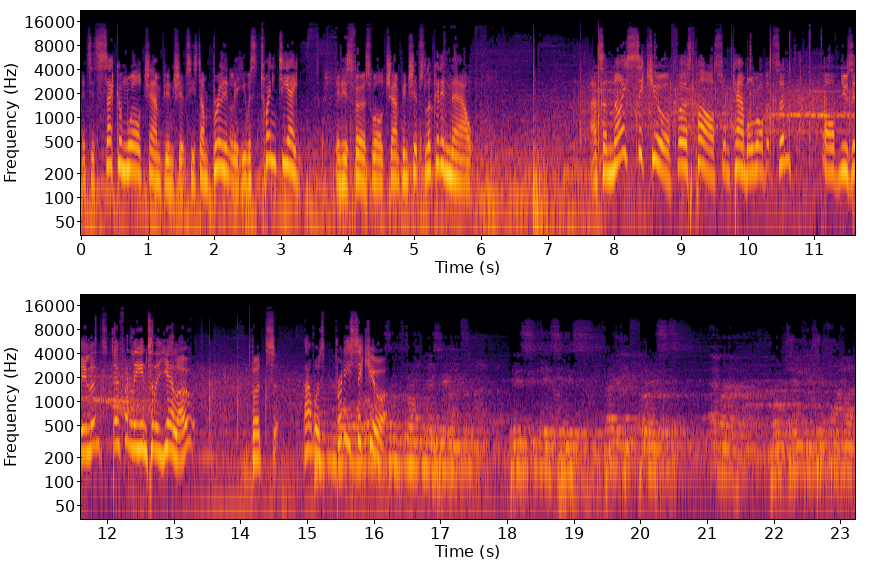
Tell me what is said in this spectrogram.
It's his second World Championships. He's done brilliantly. He was 28th in his first World Championships. Look at him now. That's a nice, secure first pass from Campbell Robertson of New Zealand. Definitely into the yellow, but that was pretty secure. This is his very first ever World Championship final.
